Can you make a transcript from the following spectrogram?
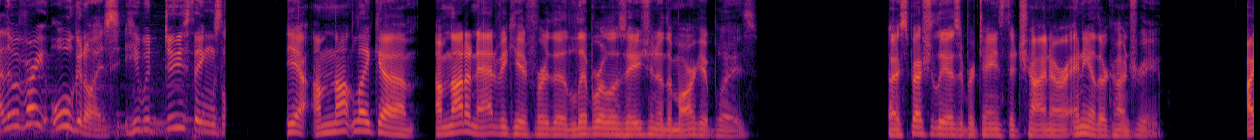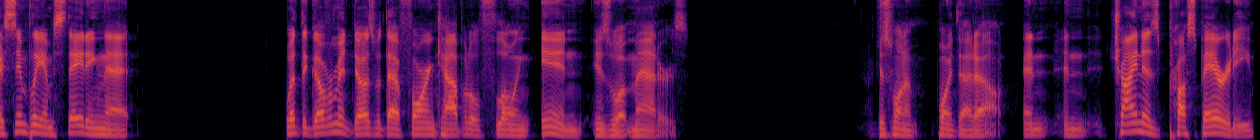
And they were very organized. He would do things like Yeah, I'm not like um I'm not an advocate for the liberalization of the marketplace, especially as it pertains to China or any other country. I simply am stating that what the government does with that foreign capital flowing in is what matters. I just want to point that out. And and China's prosperity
